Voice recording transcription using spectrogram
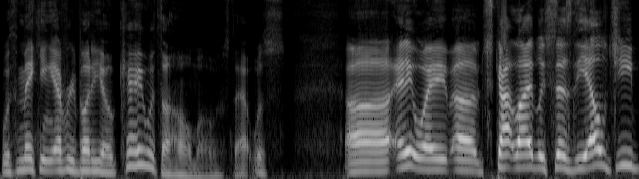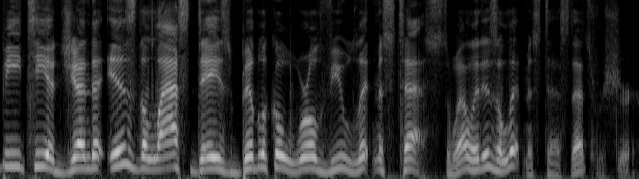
with making everybody okay with the homos. That was. Uh, anyway, uh, Scott Lively says the LGBT agenda is the last day's biblical worldview litmus test. Well, it is a litmus test, that's for sure.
